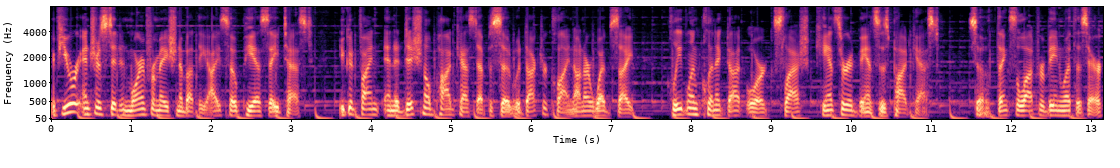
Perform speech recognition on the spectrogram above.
If you are interested in more information about the ISO PSA test, you can find an additional podcast episode with Dr. Klein on our website, clevelandclinic.org slash cancer advances podcast. So thanks a lot for being with us, Eric.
